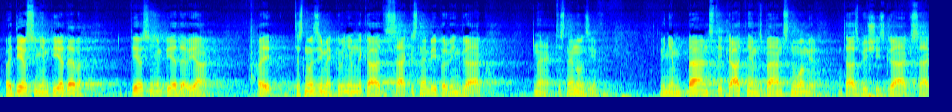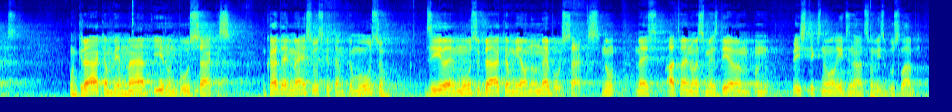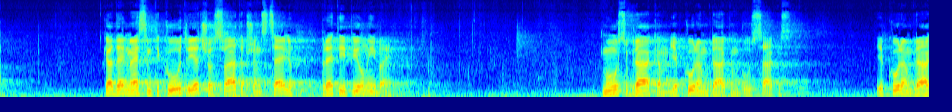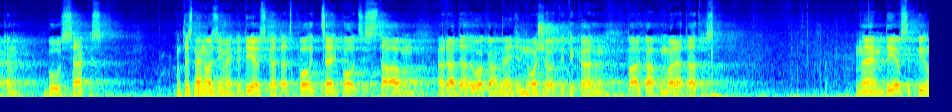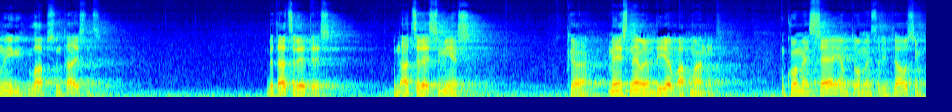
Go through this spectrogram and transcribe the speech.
vai Dievs viņam piedeva? Dievs viņam piedeva, jā. Vai tas nozīmē, ka viņam nekādas sekas nebija par viņu grēku. Nē, tas nenozīmē. Viņam bērns tika atņemts, bērns nomira. Tās bija šīs grēka sekas. Un grēkam vienmēr ir un būs sekas. Un kādēļ mēs uzskatām, ka mūsu dzīvē, mūsu grēkam jau nu nebūs sekas? Nu, mēs atvainosimies Dievam, un viss tiks nolīdzināts, un viss būs labi. Kādēļ mēs esam tik kūtri iet šo svētāpšanas ceļu pretī pilnībai? Mūsu grēkam, jebkuram grēkam būs sekas. Jebkuram grēkam būs sekas. Un tas nenozīmē, ka Dievs kā tāds poli, ceļu policists stāv un ar radāru rokā mēģina nošaut, ka tik kādam pārkāpumu varētu atrast. Nē, Dievs ir pilnīgi labs un taisnīgs. Bet atcerieties, un atcerēsimies, ka mēs nevaram Dievu apmānīt. Un ko mēs sējam, to mēs arī pļausim.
